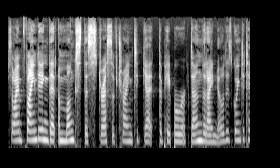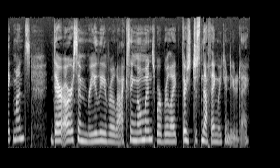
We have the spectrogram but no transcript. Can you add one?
So I'm finding that amongst the stress of trying to get the paperwork done that I know is going to take months, there are some really relaxing moments where we're like, there's just nothing we can do today.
